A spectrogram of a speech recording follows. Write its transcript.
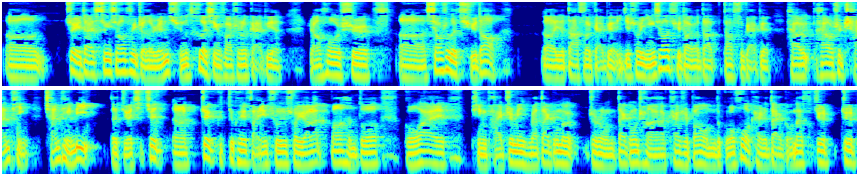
呃这一代新消费者的人群的特性发生了改变，然后是呃销售的渠道。呃，有大幅的改变，以及说营销渠道有大大幅改变，还有还有是产品产品力的崛起，这呃这个就可以反映出，就是说原来帮很多国外品牌知名品牌代工的这种代工厂呀，开始帮我们的国货开始代工，那这个这个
